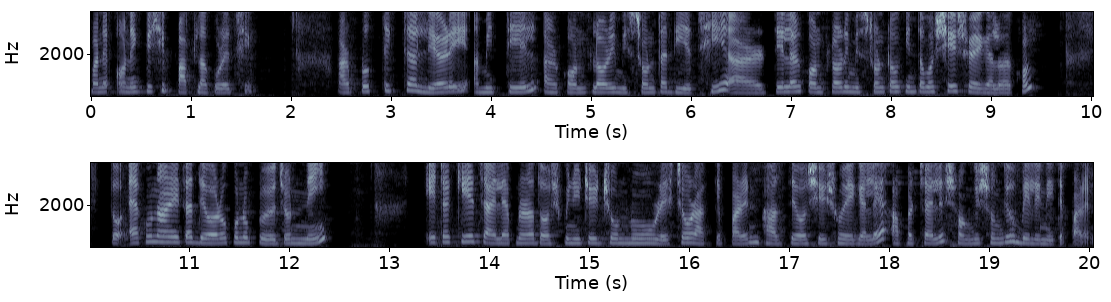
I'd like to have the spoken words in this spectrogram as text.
মানে অনেক বেশি পাতলা করেছি। আর প্রত্যেকটা লেয়ারেই আমি তেল আর কর্নফ্লাওয়ারের মিশ্রণটা দিয়েছি, আর তেল আর কর্নফ্লাওয়ারের মিশ্রণটাও কিন্তু আমার শেষ হয়ে গেল এখন। তো এখন আর এটা দেওয়ারও কোনো প্রয়োজন নেই। এটাকে চাইলে আপনারা দশ মিনিটের জন্য রেস্টেও রাখতে পারেন, ভাজ দেওয়া শেষ হয়ে গেলে, আবার চাইলে সঙ্গে সঙ্গেও বেলে নিতে পারেন।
